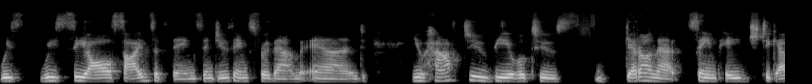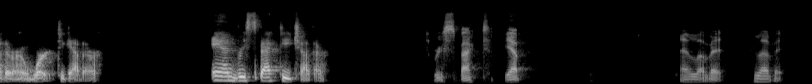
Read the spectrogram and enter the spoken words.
we we see all sides of things and do things for them and you have to be able to get on that same page together and work together and respect each other. Respect. Yep I love it. I love it.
